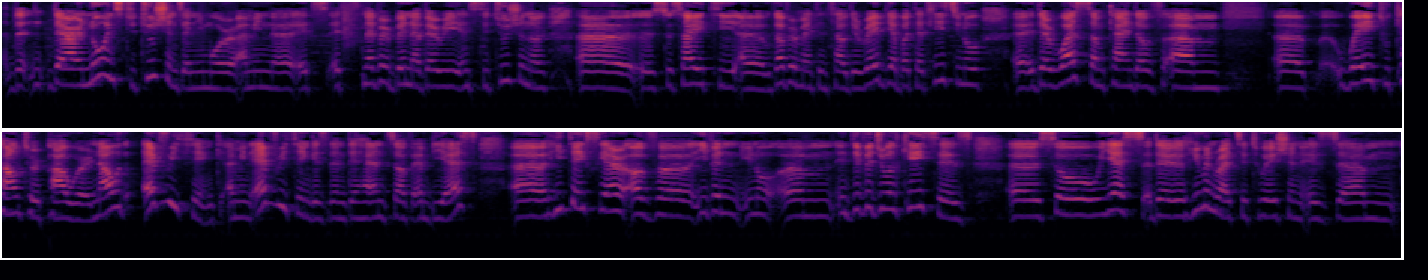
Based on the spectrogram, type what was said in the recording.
the, there are no institutions anymore. I mean, uh, it's it's never been a very institutional uh, society, uh, government in Saudi Arabia. But at least you know uh, there was some kind of. Um, uh, way to counter power. Now everything, I mean everything is in the hands of MBS. Uh, he takes care of uh, even you know um, individual cases. Uh, so yes, the human rights situation is um,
